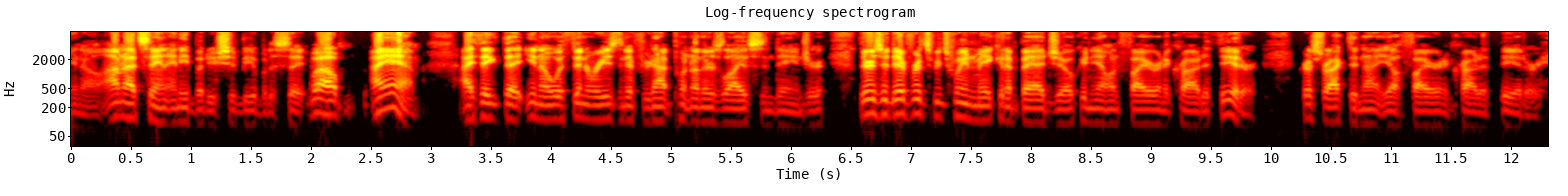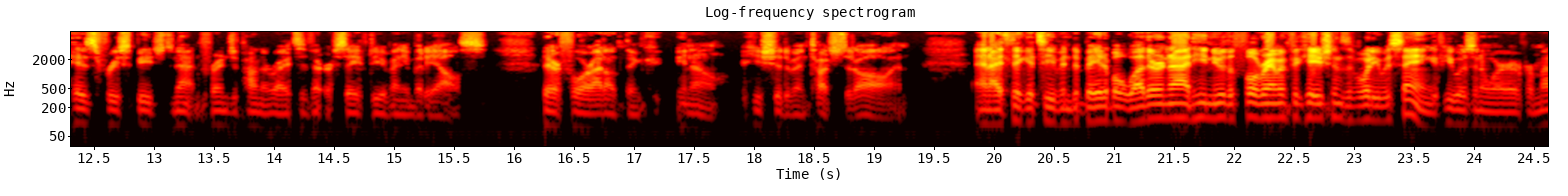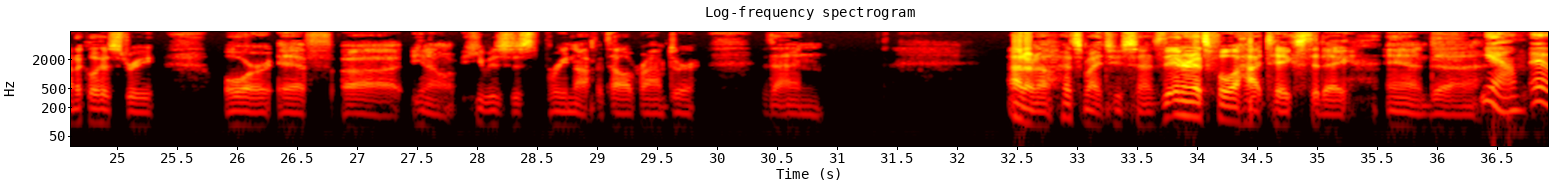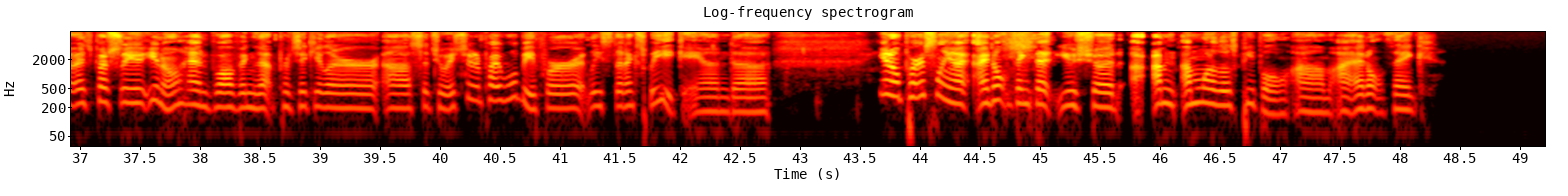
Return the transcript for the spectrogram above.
You know, I'm not saying anybody should be able to say, well, I am. I think that, you know, within reason, if you're not putting others' lives in danger, there's a difference between making a bad joke and yelling fire in a crowded theater. Chris Rock did not yell fire in a crowded theater. His free speech did not infringe upon the rights of, or safety of anybody else. Therefore, I don't think, you know, he should have been touched at all. And, and I think it's even debatable whether or not he knew the full ramifications of what he was saying if he wasn't aware of her medical history or if uh, you know he was just reading off a teleprompter, then I don't know. That's my two cents. The internet's full of hot takes today, and uh, yeah, especially you know involving that particular uh, situation. It probably will be for at least the next week, and. Uh, you know, personally, I, I don't think that you should. I'm I'm one of those people. Um, I, I don't think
